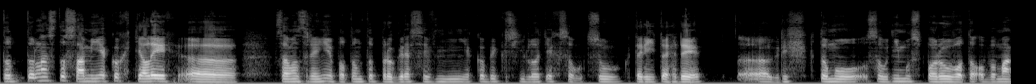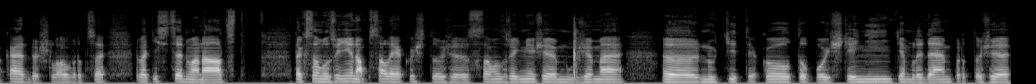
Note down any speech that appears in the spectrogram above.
to, tohle to samé jako chtěli uh, samozřejmě potom to progresivní jakoby křídlo těch soudců, který tehdy když k tomu soudnímu sporu o to Obamacare došlo v roce 2012, tak samozřejmě napsali jakožto, že samozřejmě, že můžeme uh, nutit jako to pojištění těm lidem, protože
